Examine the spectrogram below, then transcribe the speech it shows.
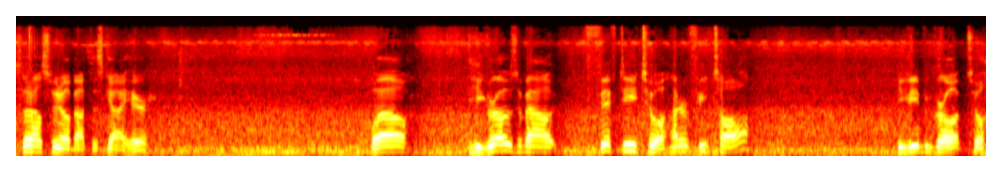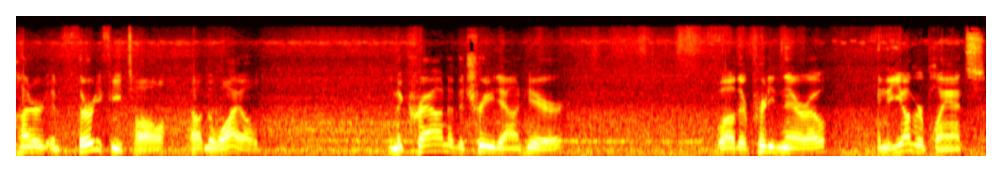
So what else do we know about this guy here? Well, he grows about 50 to 100 feet tall. He can even grow up to 130 feet tall out in the wild. And the crown of the tree down here, well, they're pretty narrow in the younger plants,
